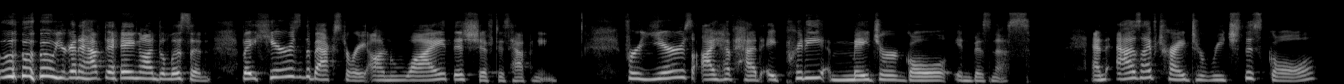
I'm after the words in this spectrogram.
Ooh, you're going to have to hang on to listen. But here's the backstory on why this shift is happening. For years, I have had a pretty major goal in business. And as I've tried to reach this goal,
